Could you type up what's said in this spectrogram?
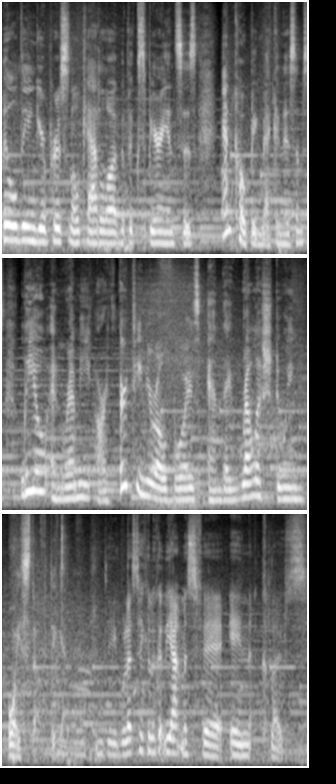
building your personal catalog of experiences and coping mechanisms. Leo and Remy are 13 year old boys and they relish doing boy stuff together. Indeed. Well, let's take a look at the atmosphere in close.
